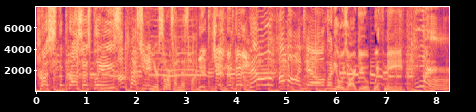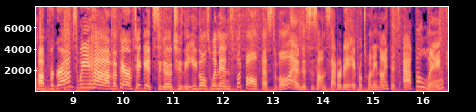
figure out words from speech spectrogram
Trust the process, please. I'm questioning your source on this one. with Jen and Bill. Bill, come on, Bill. Why do you always argue with me? Up for grabs, we have a pair of tickets to go to the Eagles Women's Football Festival, and this is on Saturday, April 29th. It's at the Linc,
